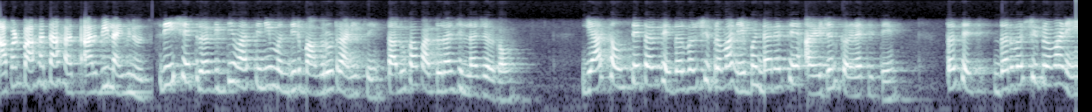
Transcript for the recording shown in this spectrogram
आपण पाहत आहात आरबी लाईव्ह न्यूज. श्री क्षेत्र विद्यवासिनी मंदिर बामरोड राणीचे तालुका पाचोरा जिल्हा जळगाव. या संस्थेतर्फे दरवर्षीप्रमाणे भंडाऱ्याचे आयोजन करण्यात येते. तसेच दरवर्षीप्रमाणे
